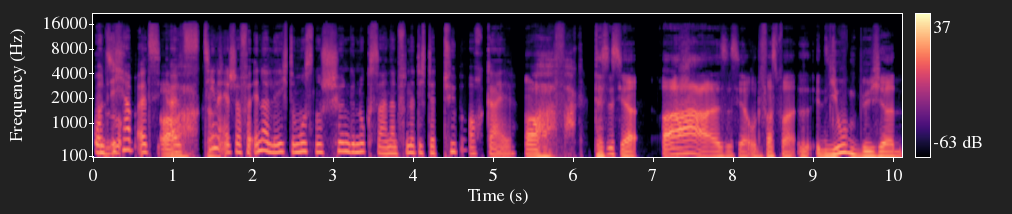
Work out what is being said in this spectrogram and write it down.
Und ich habe als, Oh, als Gott. Teenager verinnerlicht, du musst nur schön genug sein, dann findet dich der Typ auch geil. Oh, fuck. Das ist ja. Ah, das ist ja unfassbar. In Jugendbüchern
